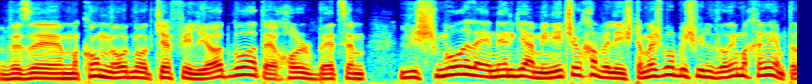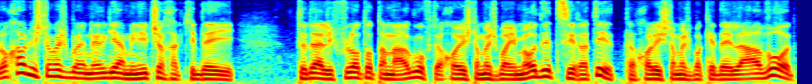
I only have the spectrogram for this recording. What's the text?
וזה מקום מאוד מאוד כיפי להיות בו, אתה יכול בעצם לשמור על האנרגיה המינית שלך ולהשתמש בה בשביל דברים אחרים. אתה לא חייב להשתמש באנרגיה המינית שלך כדי, אתה יודע, לפלוט אותה מהגוף, אתה יכול להשתמש בה, היא מאוד יצירתית, אתה יכול להשתמש בה כדי לעבוד,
